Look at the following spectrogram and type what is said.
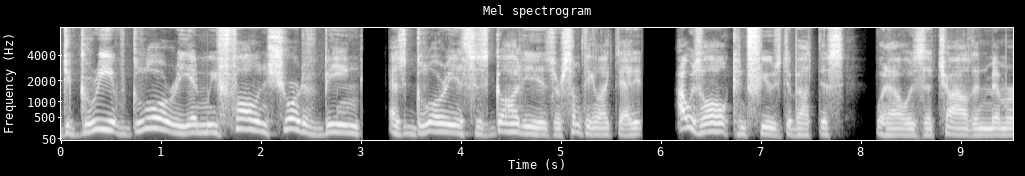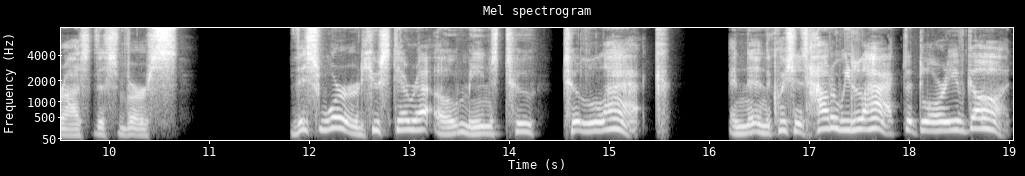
degree of glory and we've fallen short of being as glorious as God is, or something like that. It, I was all confused about this when I was a child and memorized this verse. This word, hustereo, means to, to lack. And then the question is, how do we lack the glory of God?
